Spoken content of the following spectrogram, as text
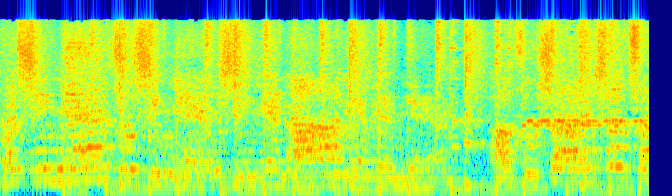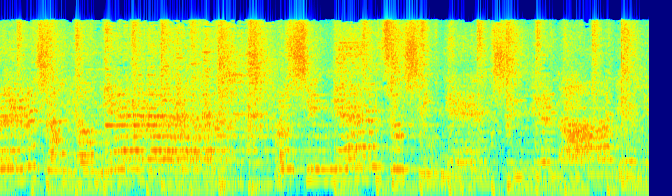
贺新年，祝新年，新年啊年年年，爆竹声声催人想又年。贺新年，祝新年，新年啊年年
